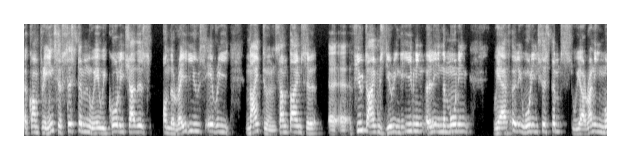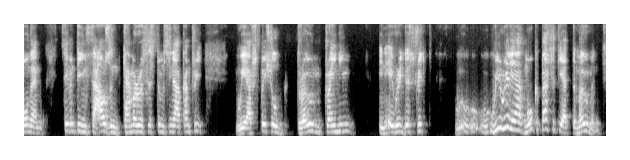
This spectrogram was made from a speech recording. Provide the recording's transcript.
a comprehensive system where we call each other's on the radios every night and sometimes a, a, a, few times during the evening, early in the morning. We have early warning systems. We are running more than 17,000 camera systems in our country. We have special drone training in every district. We really have more capacity at the moment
